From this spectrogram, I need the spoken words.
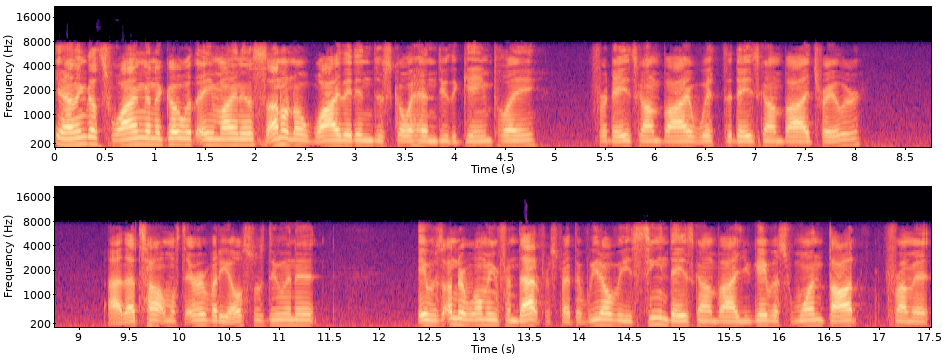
Yeah, I think that's why I'm gonna go with A minus. I don't know why they didn't just go ahead and do the gameplay for Days Gone By with the Days Gone By trailer. Uh, that's how almost everybody else was doing it. It was underwhelming from that perspective. We'd already seen Days Gone By. You gave us one thought from it,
